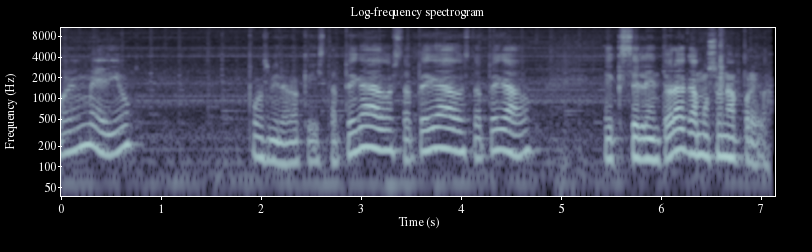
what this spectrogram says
por en medio podemos mirar ok está pegado está pegado está pegado excelente ahora hagamos una prueba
